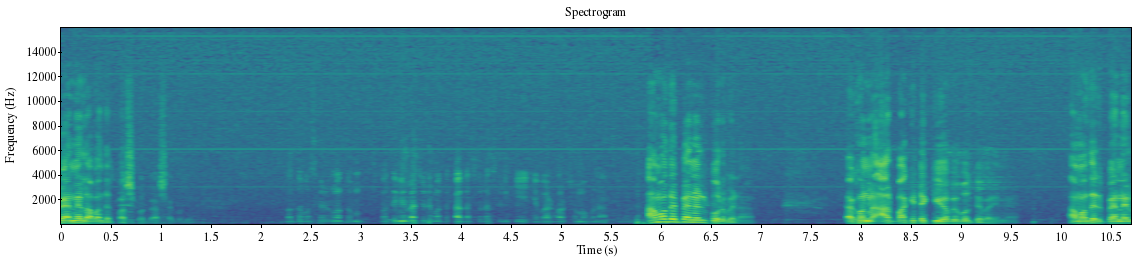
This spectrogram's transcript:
প্যানেল আমাদের পাশ করবে আশা করি। গত বছরের মতো গত নির্বাচনের মতো কাদা ছোড়াছুড়ি কি এবার হওয়ার সম্ভাবনা আছে বলে? আমাদের প্যানেল করবে না। এখন আর বাকিটা কি হবে বলতে পারি না। আমাদের প্যানেল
